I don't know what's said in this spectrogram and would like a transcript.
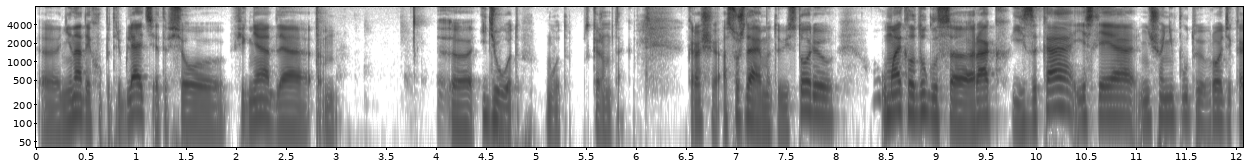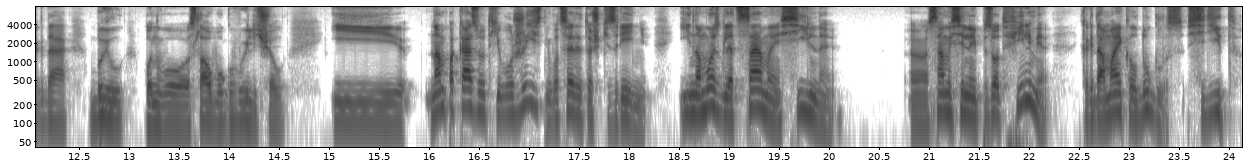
э, не надо их употреблять, это все фигня для эм, э, идиотов, вот, скажем так. Короче, осуждаем эту историю. У Майкла Дугласа рак языка, если я ничего не путаю, вроде когда был, он его, слава богу, вылечил. И нам показывают его жизнь вот с этой точки зрения. И, на мой взгляд, самое сильное, э, самый сильный эпизод в фильме, когда Майкл Дуглас сидит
